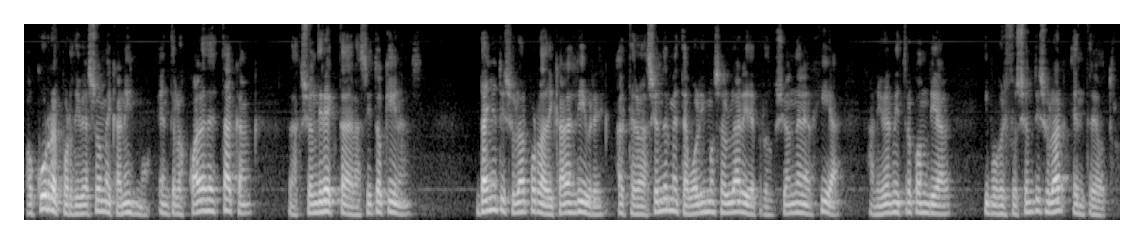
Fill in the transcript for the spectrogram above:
ocurre por diversos mecanismos, entre los cuales destacan la acción directa de las citoquinas, daño tisular por radicales libres, alteración del metabolismo celular y de producción de energía a nivel mitocondrial, hipoperfusión tisular, entre otros.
